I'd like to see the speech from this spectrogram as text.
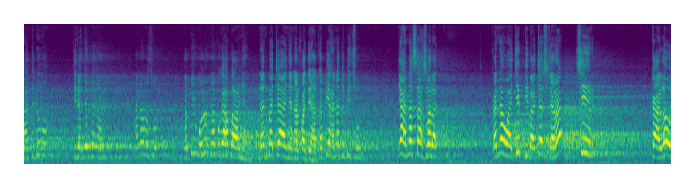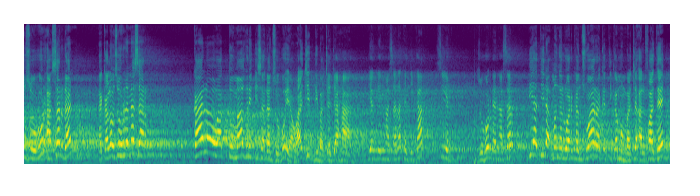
hati dengar tidak terdengar. Hana musuh. Tapi mulut nak berabahnya. Nak dibacanya Al-Fatihah. Tapi hana terbisu. Ya hana sah solat. Karena wajib dibaca secara sir. Kalau zuhur, asar dan eh, kalau zuhur dan asar. Kalau waktu maghrib, isya dan subuh ya wajib dibaca jahar. Yang jadi masalah ketika sir zuhur dan asar dia tidak mengeluarkan suara ketika membaca al-fatihah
